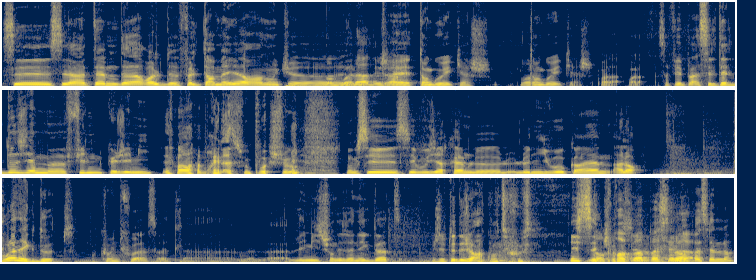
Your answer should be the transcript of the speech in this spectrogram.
C'est, c'est un thème de Harold Feltermeyer, hein, donc. euh, Donc voilà, déjà. ouais, Tango et Cash. Ouais. Tango et Cash. Voilà, voilà. Ça fait pas. C'était le deuxième euh, film que j'ai mis après la soupe au chou. donc c'est, c'est vous dire quand même le, le- niveau quand même. Alors, pour l'anecdote, encore une fois, ça va être l'émission des anecdotes. J'ai peut-être déjà raconté aussi. Non, je crois pas, pas celle-là. Non, pas celle-là.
